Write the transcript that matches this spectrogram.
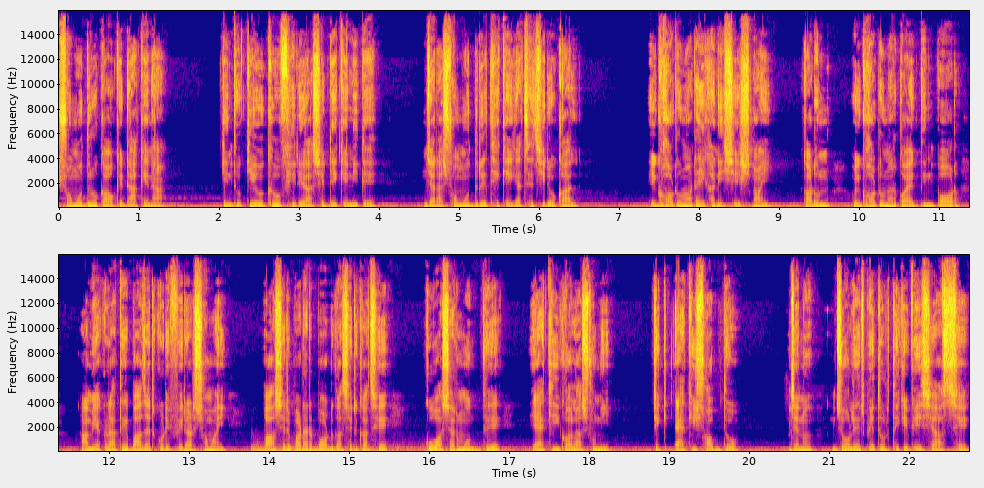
সমুদ্র কাউকে ডাকে না, কিন্তু কেউ কেউ ফিরে আসে ডেকে নিতে, যারা সমুদ্রে থেকে গেছে চিরকাল। এই ঘটনাটা এখানেই শেষ নয়, কারণ ওই ঘটনার কয়েকদিন পর আমি এক রাতে বাজার করে ফেরার সময় পাশের পাড়ার বটগাছের কাছে কুয়াশার মধ্যে একই গলা শুনি, ঠিক একই শব্দ, যেন জলের ভেতর থেকে ভেসে আসছে।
